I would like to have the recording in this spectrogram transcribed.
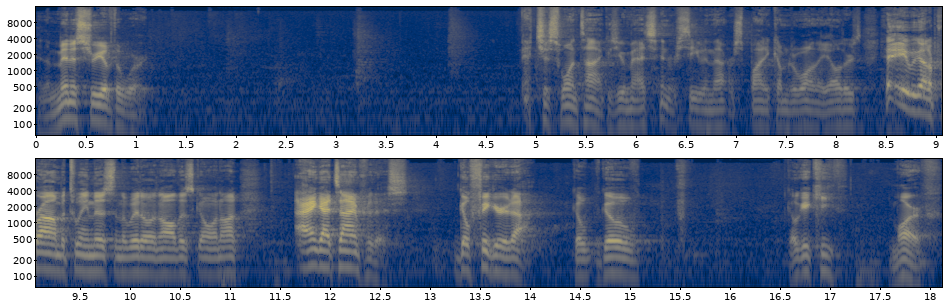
and the ministry of the word. At just one time, because you imagine receiving that response, you come to one of the elders, hey, we got a problem between this and the widow and all this going on. I ain't got time for this. Go figure it out. Go, go Go get Keith, Marv.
